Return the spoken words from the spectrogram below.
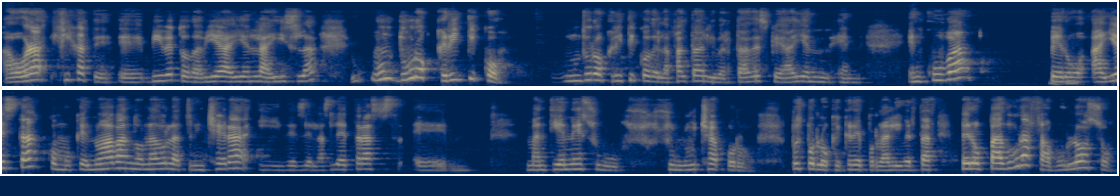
ahora, fíjate, eh, vive todavía ahí en la isla, un duro crítico, un duro crítico de la falta de libertades que hay en, en, Cuba, pero ahí está, como que no ha abandonado la trinchera y desde las letras, eh, mantiene su, su, lucha por, pues por lo que cree, por la libertad. Pero Padura, fabuloso.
